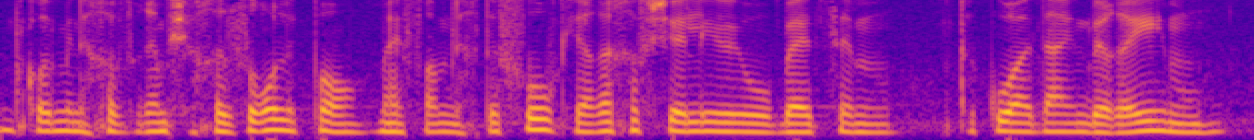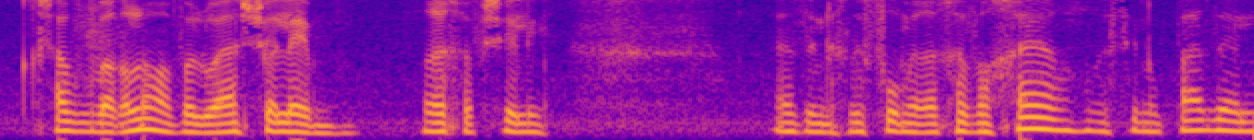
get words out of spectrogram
עם כל מיני חברים שחזרו לפה, מאיפה הם נחטפו, כי הרכב שלי הוא בעצם תקוע עדיין ברעים, עכשיו כבר לא, אבל הוא היה שלם, רכב שלי. אז הם נחלפו מרכב אחר, ועשינו פאזל.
